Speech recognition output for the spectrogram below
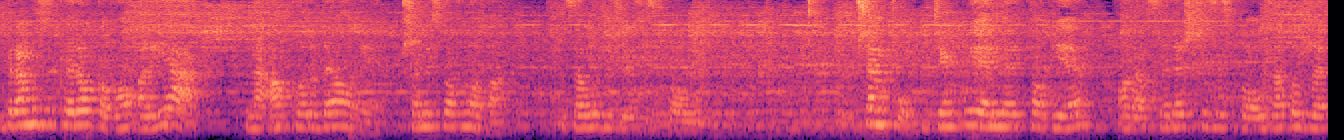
gra muzykę rockową, ale jak? Na akordeonie. Przemysław Nowak, założyciel zespołu. Przemku, dziękujemy Tobie oraz reszcie zespołu za to, że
